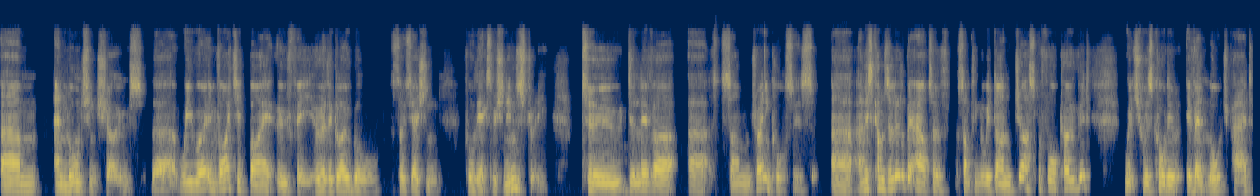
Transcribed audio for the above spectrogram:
um, and launching shows, uh, we were invited by UFI, who are the Global Association for the Exhibition Industry, to deliver uh, some training courses. Uh, and this comes a little bit out of something that we'd done just before COVID, which was called Event Launchpad,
